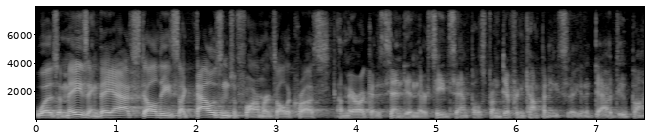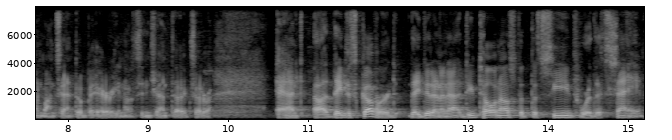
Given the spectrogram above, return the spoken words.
was amazing. They asked all these, like thousands of farmers all across America to send in their seed samples from different companies, so, you know, Dow, DuPont, Monsanto, Bayer, you know, Syngenta, et cetera. And uh, they discovered, they did an detailed analysis that the seeds were the same.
